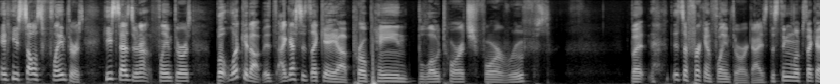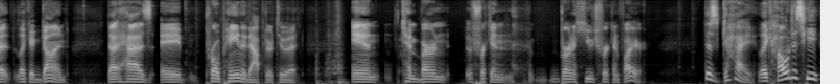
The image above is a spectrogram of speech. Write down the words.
and he sells flamethrowers. He says they're not flamethrowers, but look it up. It's I guess it's like a uh, propane blowtorch for roofs. But it's a freaking flamethrower, guys. This thing looks like a like a gun that has a propane adapter to it and can burn freaking burn a huge freaking fire. This guy, like, how does he?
